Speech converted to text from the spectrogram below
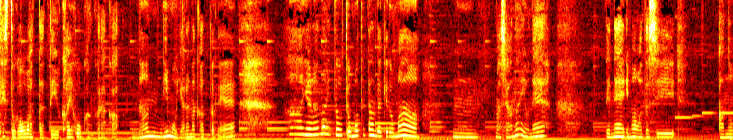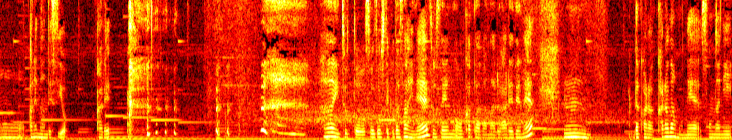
テストが終わったっていう解放感からか何にもやらなかったね。ああやらないとって思ってたんだけどまあうんまあしゃあないよね。でね今私あのー、あれなんですよ。あれ。はいちょっと想像してくださいね。女性の肩が鳴るあれでね。うん。だから体もねそんなに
